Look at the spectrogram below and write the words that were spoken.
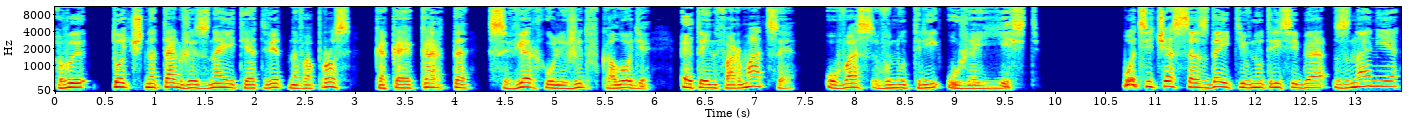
Вы точно так же знаете ответ на вопрос, какая карта сверху лежит в колоде. Эта информация у вас внутри уже есть. Вот сейчас создайте внутри себя знание,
